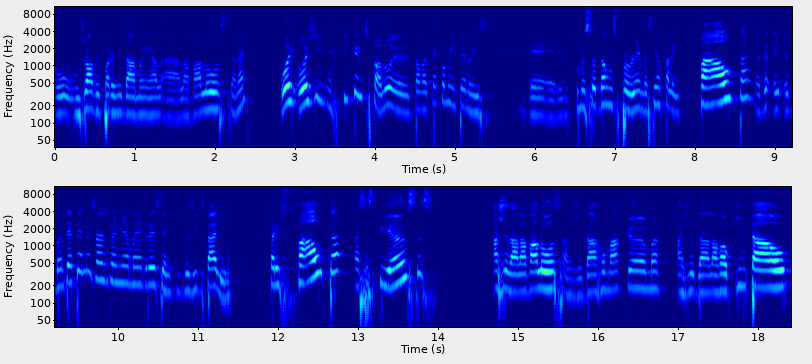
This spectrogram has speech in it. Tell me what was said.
o jovem pode ajudar a mãe a, a lavar a louça, né? Hoje, hoje, o que, que a gente falou? Eu estava até comentando isso. É, começou a dar uns problemas assim, eu falei, falta. Eu mandei até mensagem para minha mãe agradecendo, que inclusive está ali. Falei, falta essas crianças ajudar a lavar a louça, ajudar a arrumar a cama, ajudar a lavar o quintal.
